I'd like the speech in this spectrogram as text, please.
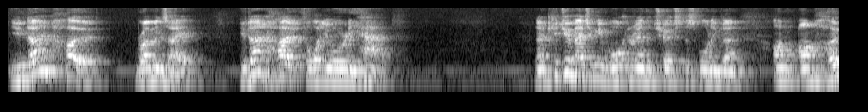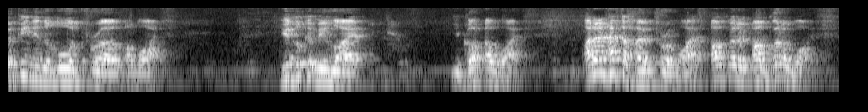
you don't hope, Romans 8, you don't hope for what you already have. Now, could you imagine me walking around the church this morning going, I'm, I'm hoping in the Lord for a, a wife? You'd look at me like, You got a wife. I don't have to hope for a wife, I've got a, I've got a wife.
